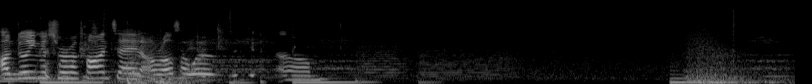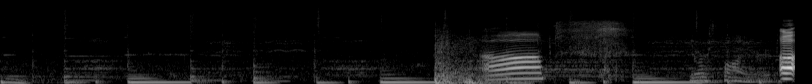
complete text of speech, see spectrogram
I'm doing this for her content, or else I would have. Um. Um. You're fired. Uh.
